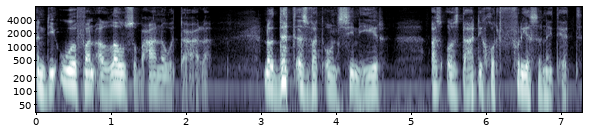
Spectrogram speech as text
in die oë van Allah subhanahu wa ta'ala. Nou dit is wat ons sien hier as ons daardie godvreesenheid het.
